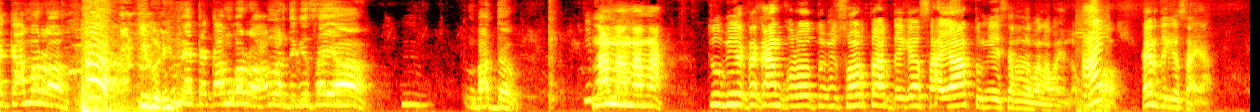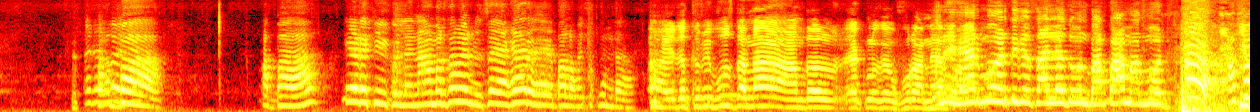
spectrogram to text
এক কাম করো，তুমি একটা কাম করো আমার দিকে চাইয়া। বাদ দাও। না না না না। তুমি একটা কাম করো তুমি সরতার দিকে ছায়া তুমি এই সারা বালা পাইলো হের দিকে ছায়া আব্বা। আব্বা। এটা কি কইলে না আমার জামাই বলছে রে ভালো হইতো কোনটা? এটা তুমি বুঝদা না আমরা এক লগে ফুরা নে মানে হের মোর দিকে চাইলে তুমি বাবা আমার মোর আব্বা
